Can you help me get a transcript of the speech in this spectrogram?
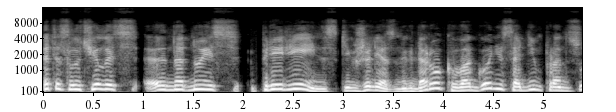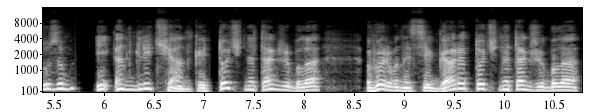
Это случилось э, на одной из прирейнских железных дорог в вагоне с одним французом и англичанкой. Точно так же была вырвана сигара, точно так же была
